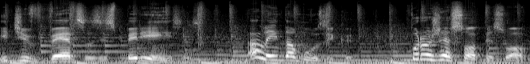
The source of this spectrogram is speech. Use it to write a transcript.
e diversas experiências, além da música. Por hoje é só, pessoal.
